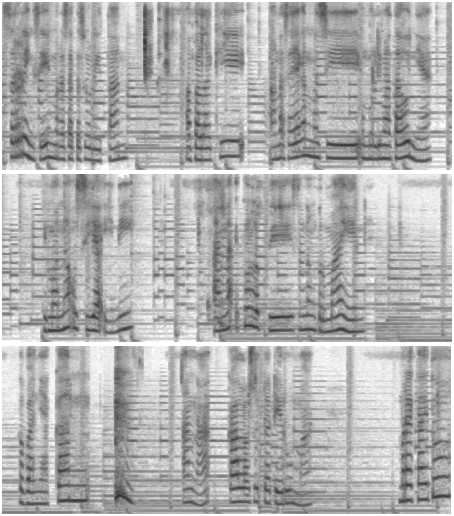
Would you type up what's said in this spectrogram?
sering sih merasa kesulitan, apalagi anak saya kan masih umur lima tahun ya, di mana usia ini anak itu lebih senang bermain. Kebanyakan anak kalau sudah di rumah mereka itu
